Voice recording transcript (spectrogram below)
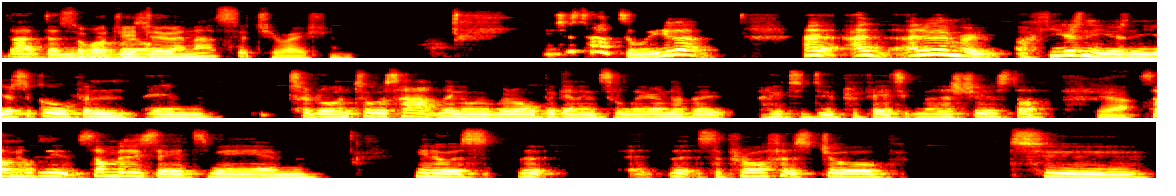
that didn't. So what do you well. do in that situation? You just have to leave it. I, I, I remember years and years and years ago when um, Toronto was happening and we were all beginning to learn about how to do prophetic ministry and stuff. Yeah. Somebody somebody said to me, um, you know, it's the it's the prophet's job to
